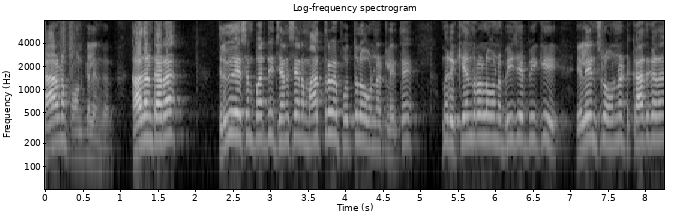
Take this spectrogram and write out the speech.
కారణం పవన్ కళ్యాణ్ గారు. కాదంటారా? తెలుగుదేశం పార్టీ జనసేన మాత్రమే పొత్తులో ఉన్నట్లయితే మరి కేంద్రంలో ఉన్న బీజేపీకి ఎలయన్స్లో ఉన్నట్టు కాదు కదా?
